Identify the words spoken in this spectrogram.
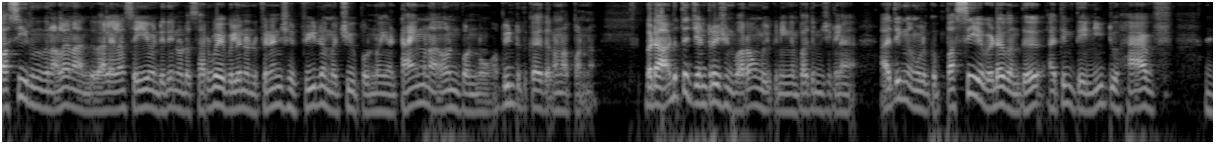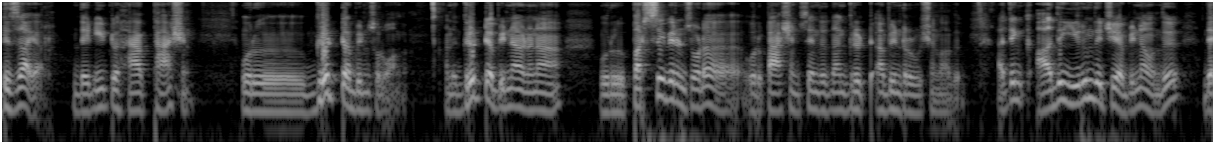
பசி இருந்ததுனால நான் இந்த வேலையெல்லாம் செய்ய வேண்டியது என்னோட சர்வைவில் என்னோட ஃபினான்ஷியல் ஃப்ரீடம் அச்சீவ் பண்ணணும் என் டைமை நான் ஏர்ன் பண்ணணும் அப்படின்றதுக்காக இதெல்லாம் நான் பண்ணேன். பட் அடுத்த ஜென்ரேஷன் வரவங்களுக்கு நீங்கள் பார்த்துன்னு வச்சுக்கலாம் ஐ திங்க் உங்களுக்கு பசியை விட வந்து I think they need to have desire they need to have passion ஒரு கிரிட் அப்படின்னு சொல்லுவாங்க. அந்த கிரிட் அப்படின்னா என்னென்னா ஒரு பர்சிவியரன்ஸோட ஒரு பேஷன் சேர்ந்தது தான் கிரிட் அப்படின்ற ஒரு விஷயம் தான் அது. ஐ திங்க் அது இருந்துச்சு அப்படின்னா வந்து த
